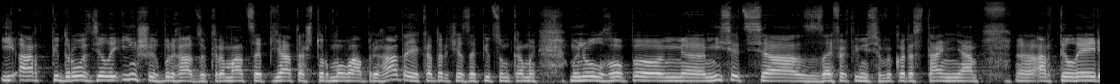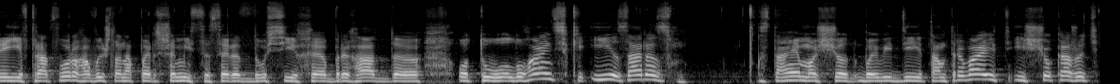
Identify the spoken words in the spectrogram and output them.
і артпідрозділи інших бригад. Зокрема, це 5-та штурмова бригада, яка, до речі, за підсумками минулого е, місяця за ефективністю використання е, артилерії втрат ворога вийшла на перше місце серед усіх е, бригад ОТУ Луганськ. І зараз. Знаємо, що бойові дії там тривають, і що кажуть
